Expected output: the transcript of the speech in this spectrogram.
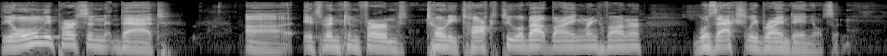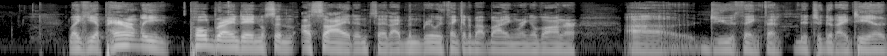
the only person that uh, it's been confirmed Tony talked to about buying Ring of Honor was actually Bryan Danielson. Like he apparently pulled Bryan Danielson aside and said, "I've been really thinking about buying Ring of Honor. Uh, do you think that it's a good idea?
